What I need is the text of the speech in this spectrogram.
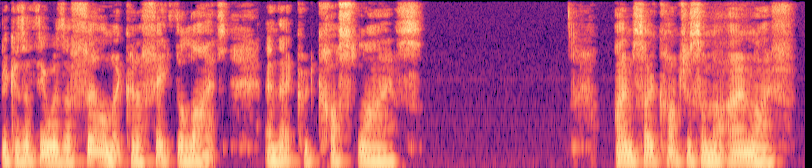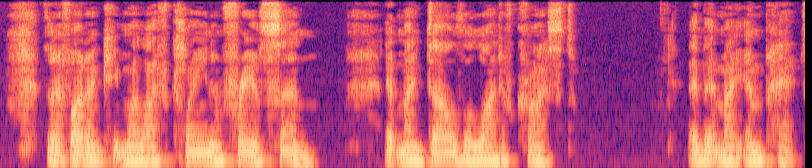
because if there was a film, it could affect the light, and that could cost lives. I'm so conscious of my own life that if I don't keep my life clean and free of sin, it may dull the light of Christ. And that may impact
